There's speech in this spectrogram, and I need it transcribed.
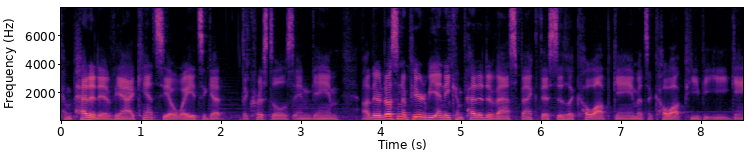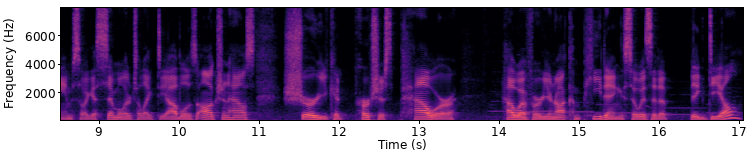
competitive. Yeah, I can't see a way to get the crystals in game. Uh, there doesn't appear to be any competitive aspect. This is a co-op game. It's a co-op PvE game. So I guess similar to like Diablo's auction house, sure you could purchase power. However, you're not competing. So is it a big deal?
